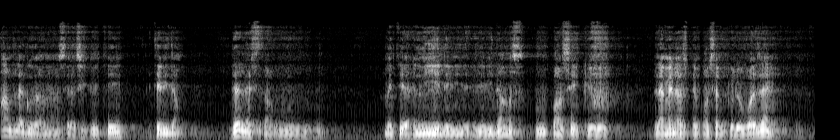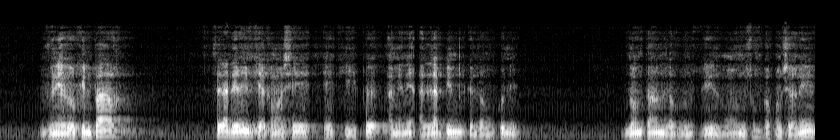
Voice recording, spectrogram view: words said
entre la gouvernance et la sécurité est évident. dès l'instant où vous mettez à nier les, évidences, vous pensez que la menace ne concerne que le voisin, vous n'y avez aucune part, c'est la dérive qui a commencé et qui peut amener à l'abîme que nous avons connu. Longtemps, nous avons dit non, nous ne sommes pas concernés.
